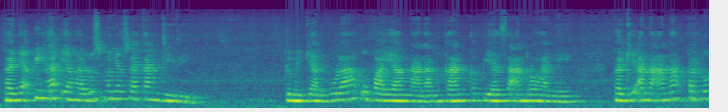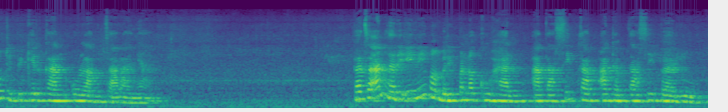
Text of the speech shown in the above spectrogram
banyak pihak yang harus menyesuaikan diri. Demikian pula upaya menanamkan kebiasaan rohani bagi anak-anak perlu dipikirkan ulang caranya. Bacaan hari ini memberi peneguhan atas sikap adaptasi baru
